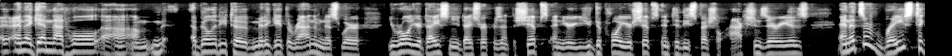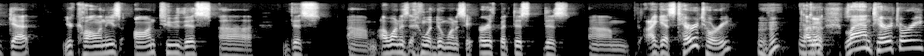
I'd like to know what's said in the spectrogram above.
and again that whole uh, um, ability to mitigate the randomness where you roll your dice and your dice represent the ships and you you deploy your ships into these special actions areas and it's a race to get your colonies onto this uh, this um, I want to don't want to say Earth but this this um, I guess territory Mm-hmm. W- land territory.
